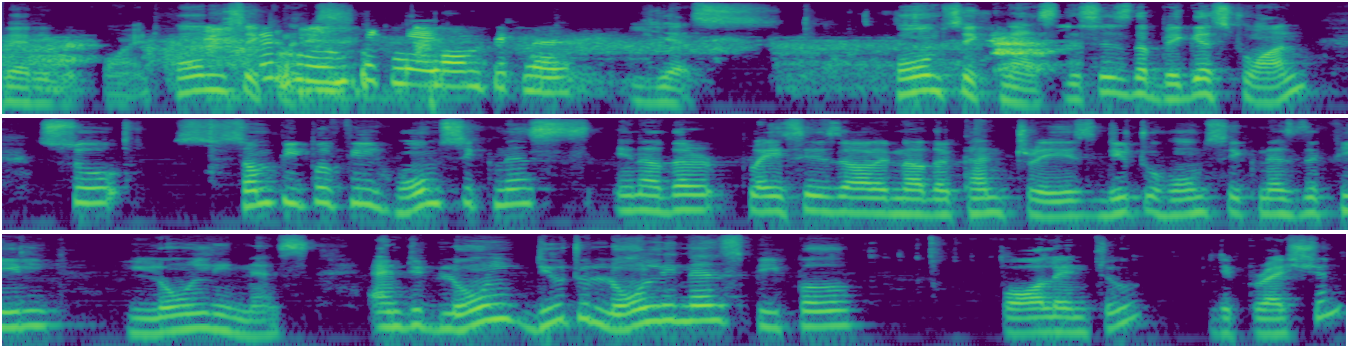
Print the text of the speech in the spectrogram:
very good point. Homesickness. Homesickness. Homesickness. yes. Homesickness. This is the biggest one. So some people feel homesickness in other places or in other countries. Due to homesickness they feel loneliness. And due to loneliness people fall into depression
